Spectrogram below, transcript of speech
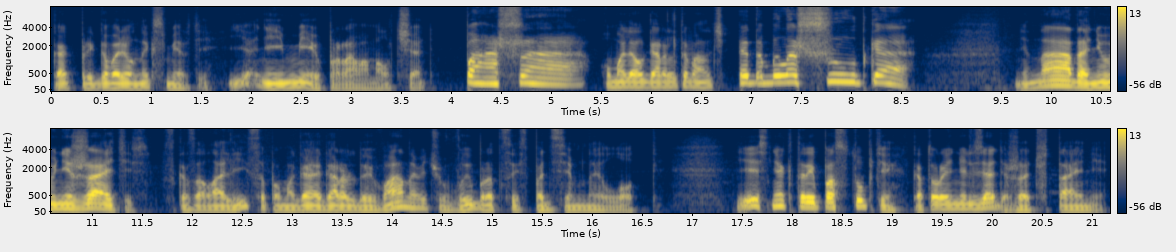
как приговоренный к смерти. «Я не имею права молчать». «Паша!» — умолял Гарольд Иванович. «Это была шутка!» Не надо, не унижайтесь, сказала Алиса, помогая Гарольду Ивановичу выбраться из подземной лодки. Есть некоторые поступки, которые нельзя держать в тайне,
